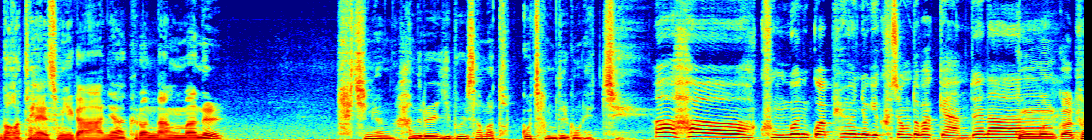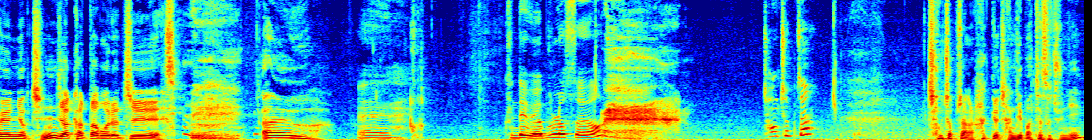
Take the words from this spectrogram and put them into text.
너 같은 애송이가 아냐 그런 낭만을 해지면 하늘을 이불 삼아 덮고 잠들곤 했지. 아하 국문과 표현력이 그 정도밖에 안 되나? 국문과 표현력 진작 갖다 버렸지. 아유. 에 근데 왜 불렀어요? 청첩장? 청첩장을 학교 잔디밭에서 주니?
